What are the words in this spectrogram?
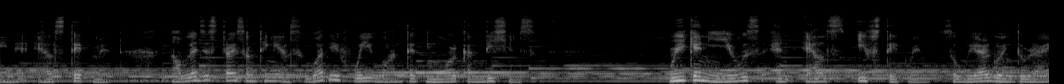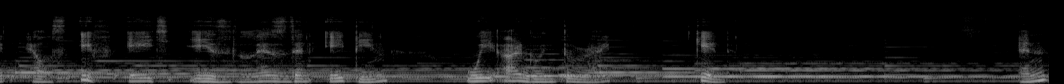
in an else statement now let's just try something else. What if we wanted more conditions? We can use an else if statement. So we are going to write else if age is less than 18, we are going to write kid. And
